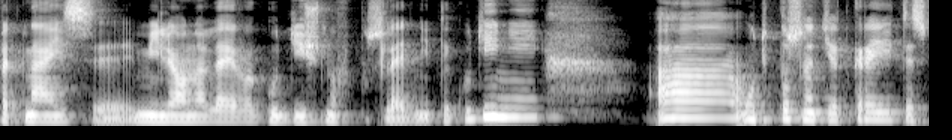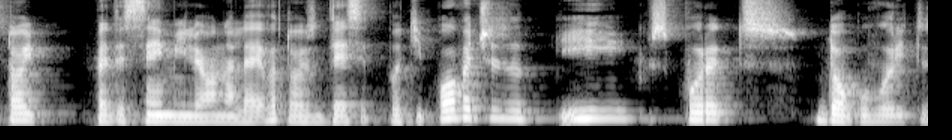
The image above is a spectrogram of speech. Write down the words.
15 милиона лева годишно в последните години, а отпуснатият кредит е 150 милиона лева, т.е. 10 пъти повече и според договорите,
